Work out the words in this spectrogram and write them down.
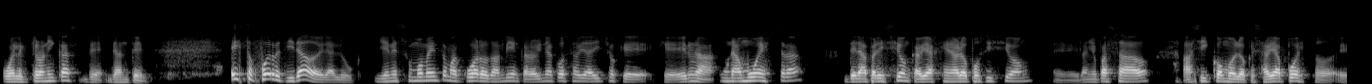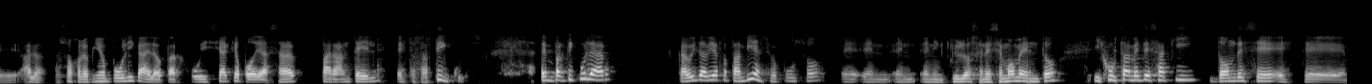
o electrónicas de, Antel. Esto fue retirado de la LUC y en ese momento me acuerdo también, Carolina Cosa había dicho que, era una, muestra de la presión que había generado la oposición eh, el año pasado, así como lo que se había puesto eh, a los ojos de la opinión pública de lo perjudicial que podía ser para Antel estos artículos. En particular, Cabildo Abierto también se opuso eh, en, incluirlos en ese momento, y justamente es aquí donde se, este,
